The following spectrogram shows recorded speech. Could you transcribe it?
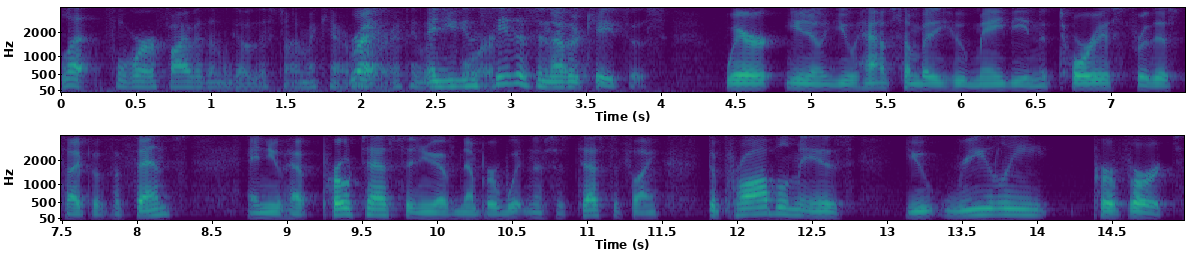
let four or five of them go this time? I can't remember. I think it was and you can see this in other cases where you know you have somebody who may be notorious for this type of offense and you have protests and you have a number of witnesses testifying the problem is you really pervert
